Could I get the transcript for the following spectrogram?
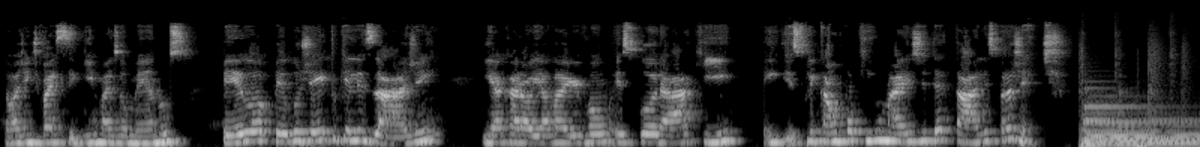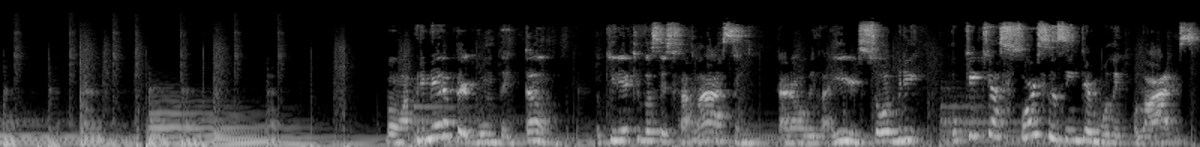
Então a gente vai seguir mais ou menos pela, pelo jeito que eles agem, e a Carol e a Lair vão explorar aqui e explicar um pouquinho mais de detalhes para gente. Bom, a primeira pergunta, então, eu queria que vocês falassem, Carol e Lair, sobre o que, que as forças intermoleculares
